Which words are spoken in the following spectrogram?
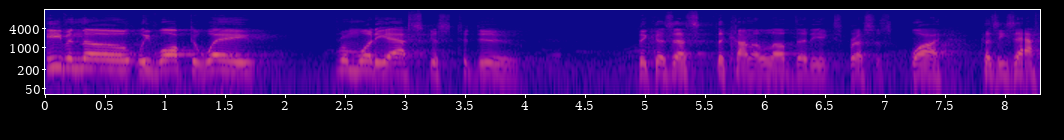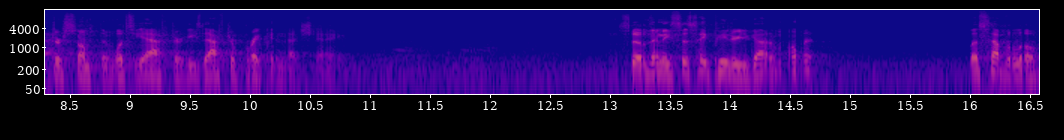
even though we walked away from what He asked us to do. Because that's the kind of love that He expresses. Why? Because He's after something. What's He after? He's after breaking that shame. So then He says, Hey, Peter, you got a moment? Let's have a little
